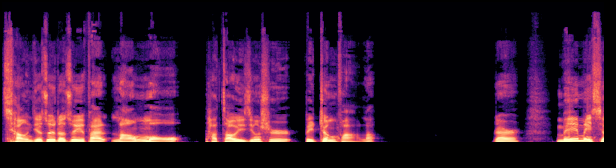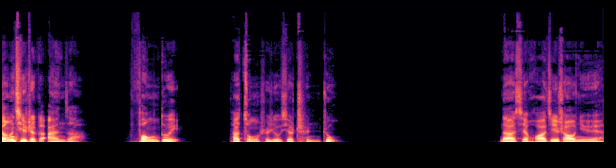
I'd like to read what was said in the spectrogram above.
抢劫罪的罪犯郎某，他早已经是被正法了。然而，每每想起这个案子，方队他总是有些沉重。那些花季少女，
